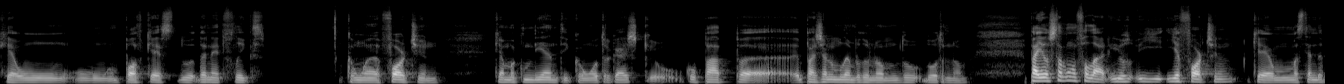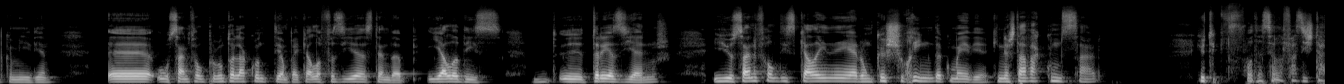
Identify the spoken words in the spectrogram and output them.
que é um, um podcast do, da Netflix com a Fortune, que é uma comediante, e com outro gajo que o, Papa. Pá, já não me lembro do nome, do, do outro nome. Pá, eles estavam a falar, e, e, e a Fortune, que é uma stand-up comedian, uh, o Seinfeld perguntou-lhe há quanto tempo é que ela fazia stand-up, e ela disse uh, 13 anos, e o Seinfeld disse que ela ainda era um cachorrinho da comédia, que ainda estava a começar. E eu tipo, foda-se, ela faz isto há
